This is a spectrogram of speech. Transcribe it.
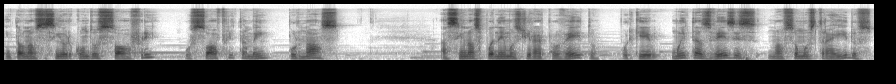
Então, Nosso Senhor, quando sofre, o sofre também por nós. Assim nós podemos tirar proveito, porque muitas vezes nós somos traídos.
